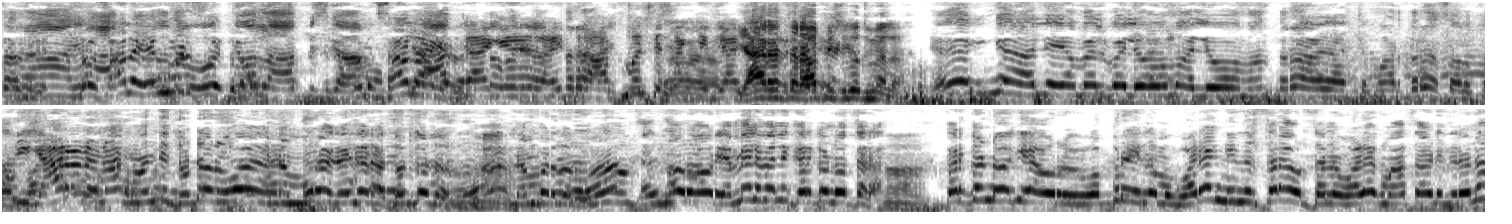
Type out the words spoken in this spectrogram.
ಸಾಲ ಹೆಂಗ್ ಮಾಡಿಸ್ಬೇಕು ನಮ್ಗ್ ಸಾಲ ಹಿಂಗ ಯಾರಂತಾರ ಆಫೀಸ್ಗೆ? ಹೋದ್ಮೇಲೆ? ಏ ಹಿಂಗೆ ಅಲ್ಲಿ ಎಂ ಎಲ್ ಬೈಲಿ ಹೋಮ ಅಲ್ಲಿ ಹೋಮ ಅಂತಾರ ಅಷ್ಟು ಮಾಡ್ತಾರ? ಸ್ವಲ್ಪ ಯಾರ ನಾಲ್ಕು ಮಂದಿ ದೊಡ್ಡವರು ನಮ್ಮ ಊರಾಗ ಇದಾರ ದೊಡ್ಡ ದೊಡ್ಡವರು ನಂಬರ್ದವರು ಅವ್ರು ಅವ್ರ ಎಂ ಎಲ್ ಮೇಲೆ ಕರ್ಕೊಂಡು ಹೋಗ್ತಾರ. ಕರ್ಕೊಂಡು ಹೋಗಿ ಅವ್ರು ಒಬ್ರು ನಮಗ್ ಹೊರಗ್ ನಿಂದಿರ್ತಾರ ಅವ್ರು ತನ್ನ ಒಳಗ್ ಮಾತಾಡಿದ್ರನ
